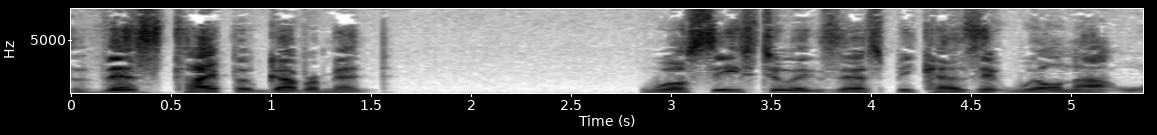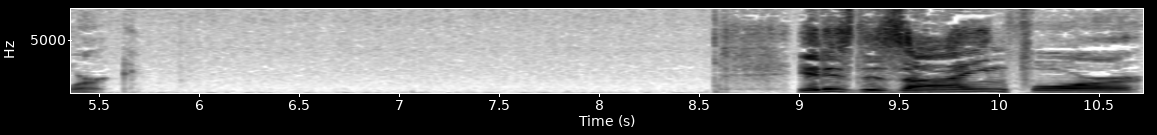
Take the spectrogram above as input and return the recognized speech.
this type of government will cease to exist because it will not work. It is designed for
